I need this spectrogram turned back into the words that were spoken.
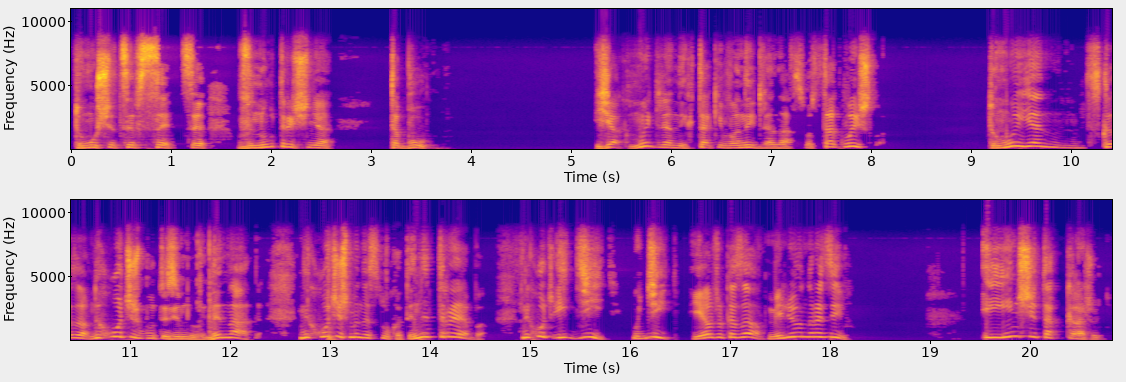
Тому що це все, це внутрішня табу. Як ми для них, так і вони для нас. Ось так вийшло. Тому я сказав: не хочеш бути зі мною, не треба. Не хочеш мене слухати, не треба. Не хочеш, ідіть, ідіть. Я вже казав мільйон разів. І інші так кажуть.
